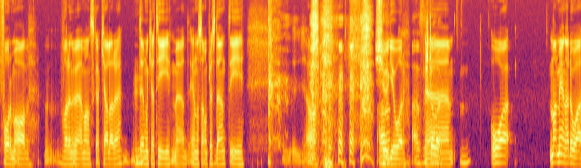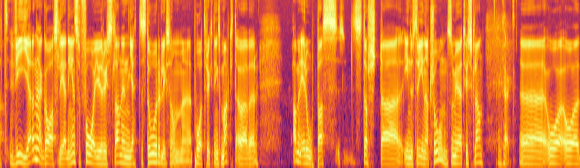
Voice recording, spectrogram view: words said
form av vad det nu är man ska kalla det. Demokrati med en och samma president i ja, 20 år. Eh, och man menar då att via den här gasledningen så får ju Ryssland en jättestor liksom, eh, påtryckningsmakt över ja, men Europas största industrination, som ju är Tyskland. Exakt. Eh, och, och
